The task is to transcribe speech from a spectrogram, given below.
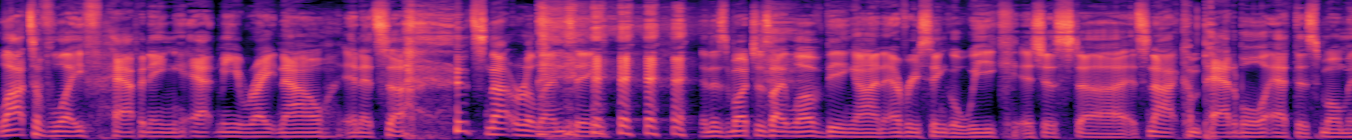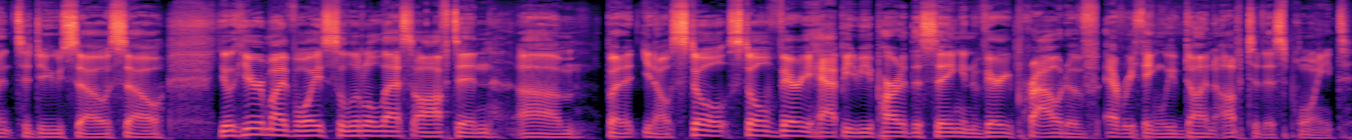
Lots of life happening at me right now, and it's uh, it's not relenting. and as much as I love being on every single week, it's just uh, it's not compatible at this moment to do so. So you'll hear my voice a little less often, um, but it, you know, still still very happy to be part of this thing and very proud of everything we've done up to this point.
